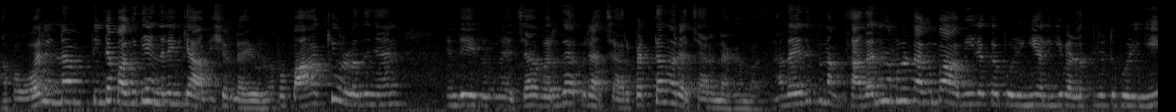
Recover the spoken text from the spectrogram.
അപ്പോൾ ഒരെണ്ണത്തിന്റെ പകുതി ഇന്നലെ എനിക്ക് ആവശ്യം ഉണ്ടായുള്ളൂ. അപ്പോൾ ബാക്കിയുള്ളത് ഞാൻ എന്ത് ചെയ്തു എന്ന് വെച്ചാൽ വെറുതെ ഒരു അച്ചാർ പെട്ടെന്ന് ഒരു അച്ചാർ ഉണ്ടാക്കാൻ പാടില്ല അതായത് ഇപ്പം സാധാരണ നമ്മൾ ഉണ്ടാക്കുമ്പോൾ ആവിയിലൊക്കെ പുഴുങ്ങി അല്ലെങ്കിൽ വെള്ളത്തിലിട്ട് പുഴുങ്ങി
